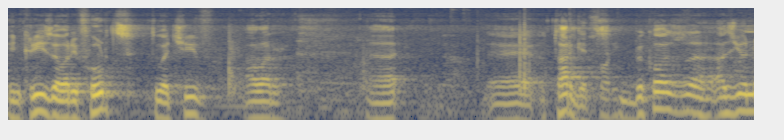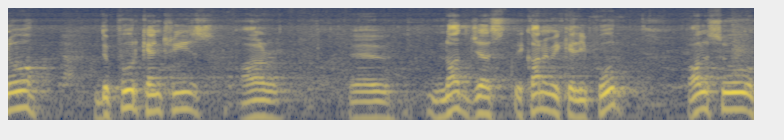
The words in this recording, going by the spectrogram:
increase our efforts to achieve our uh, uh, targets because uh, as you know the poor countries are not just economically poor also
